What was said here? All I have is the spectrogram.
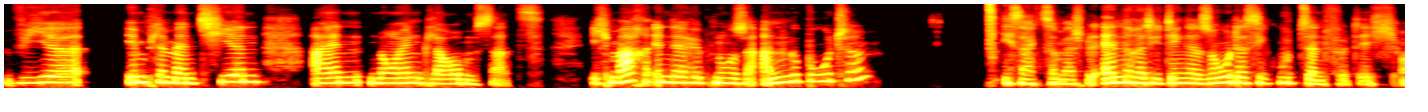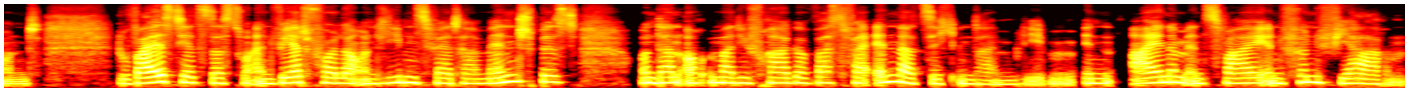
wir implementieren einen neuen Glaubenssatz. Ich mache in der Hypnose Angebote, ich sage zum Beispiel, ändere die Dinge so, dass sie gut sind für dich. Und du weißt jetzt, dass du ein wertvoller und liebenswerter Mensch bist. Und dann auch immer die Frage, was verändert sich in deinem Leben? In einem, in zwei, in fünf Jahren?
